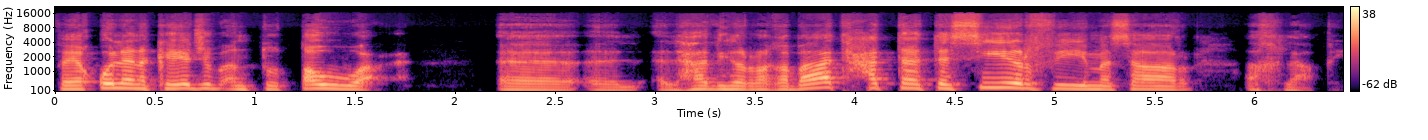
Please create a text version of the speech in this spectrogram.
فيقول انك يجب أن تطوع آه، هذه الرغبات حتى تسير في مسار أخلاقي.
